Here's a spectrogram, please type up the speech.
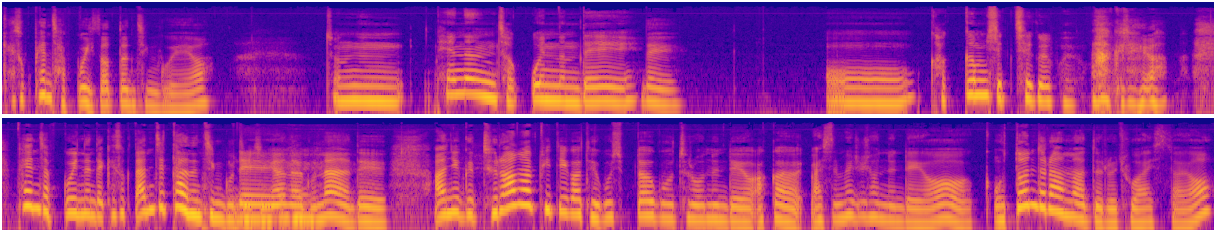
계속 펜 잡고 있었던 친구예요? 저는 펜은 잡고 있는데 네. 어, 가끔씩 책을 봐요. 아, 그래요? 펜 잡고 있는데 계속 딴짓하는 친구들 네. 중에 하나구나. 네. 아니, 그 드라마 PD가 되고 싶다고 들었는데요. 아까 말씀해 주셨는데요. 어떤 드라마들을 좋아했어요?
